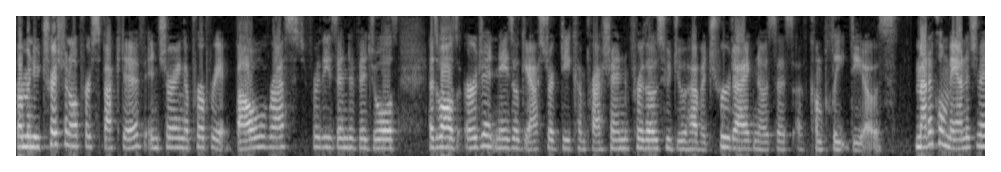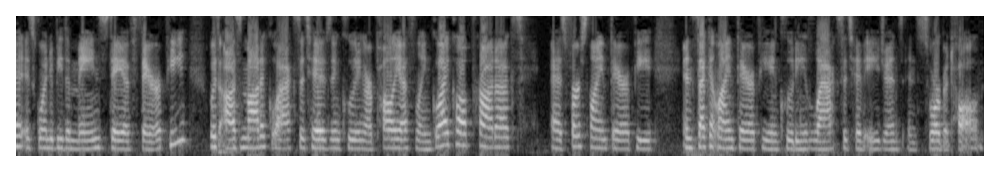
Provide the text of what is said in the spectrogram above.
From a nutritional perspective, ensuring appropriate bowel rest for these individuals, as well as urgent nasogastric decompression for those who do have a true diagnosis of complete DIOS. Medical management is going to be the mainstay of therapy with osmotic laxatives, including our polyethylene glycol products as first line therapy and second line therapy, including laxative agents and sorbitol.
